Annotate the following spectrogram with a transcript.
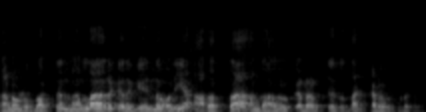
தன்னோட பக்தன் நல்லா இருக்கிறதுக்கு என்ன வழியோ அதைத்தான் அந்த அருள் கடற்சத்தை தான் கடவுள் கொடுக்குது.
